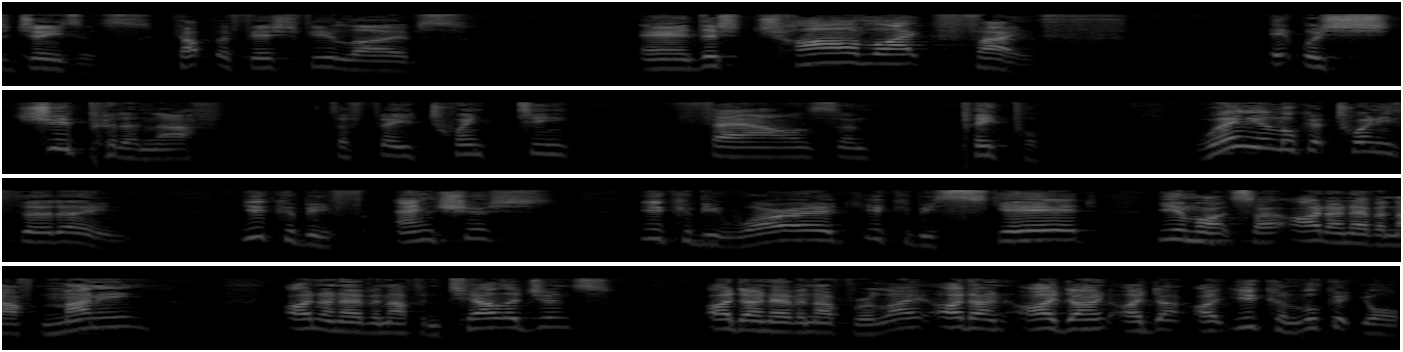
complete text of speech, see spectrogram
to Jesus. A couple of fish, a few loaves. And this childlike faith, it was stupid enough to feed 20,000 people. When you look at 2013, you could be anxious, you could be worried, you could be scared. You might say, I don't have enough money, I don't have enough intelligence, I don't have enough relate. I don't, I don't, I don't. I, you can look at your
